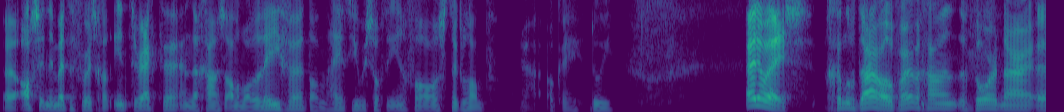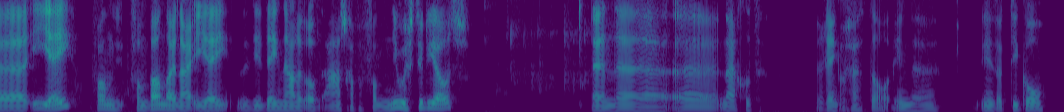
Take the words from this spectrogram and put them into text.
eh, als ze in de metaverse gaan interacten en dan gaan ze allemaal leven, dan heeft Ubisoft in ieder geval al een stuk land. Ja, oké, doei. Anyways, genoeg daarover. We gaan door naar eh EA, van, van Bandai naar EA. Die denkt namelijk over het aanschaffen van nieuwe studio's. En, eh, eh, nou goed, Renko zei het al in, de, in het artikel.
